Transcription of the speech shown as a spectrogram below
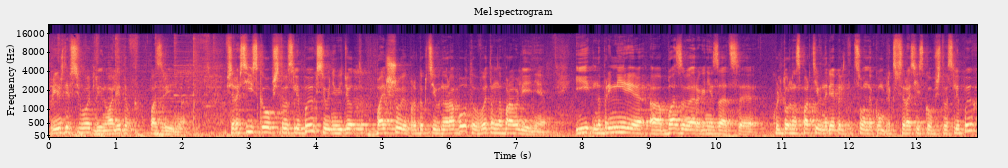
прежде всего, для инвалидов по зрению. Всероссийское общество слепых сегодня ведет большую продуктивную работу в этом направлении. И на примере э, базовой организации культурно-спортивный реабилитационный комплекс Всероссийского общества слепых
